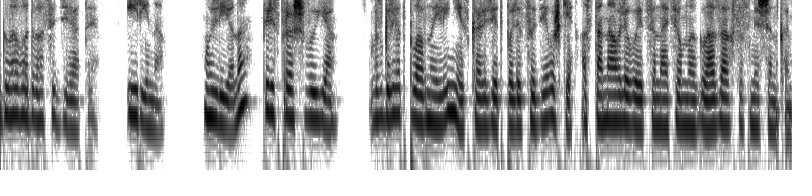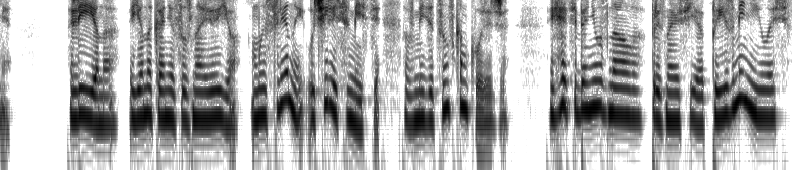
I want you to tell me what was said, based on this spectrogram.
Глава 29. Ирина. «Лена?» – переспрашиваю я. Взгляд плавной линии скользит по лицу девушки, останавливается на темных глазах со смешинками. «Лена!» Я, наконец, узнаю ее. Мы с Леной учились вместе в медицинском колледже. «Я тебя не узнала», — признаюсь я. «Ты изменилась».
